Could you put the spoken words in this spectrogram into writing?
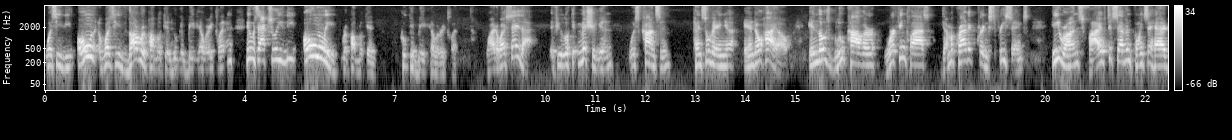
was he the only was he the Republican who could beat Hillary Clinton, he was actually the only Republican who could beat Hillary Clinton. Why do I say that? If you look at Michigan, Wisconsin, Pennsylvania, and Ohio, in those blue collar, working class Democratic precincts, he runs five to seven points ahead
